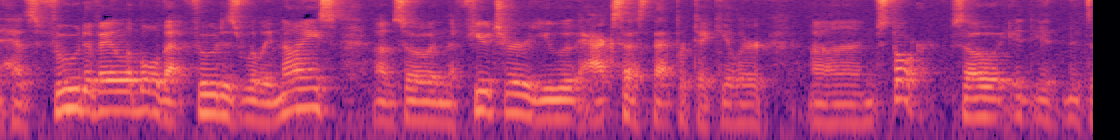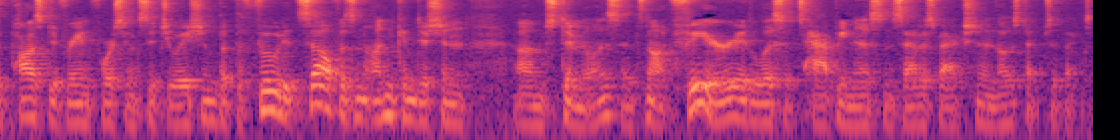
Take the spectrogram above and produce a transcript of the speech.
has food available. That food is really nice. Um, so in the future, you access that particular um, store. So it, it, it's a positive reinforcing situation, but the food itself is an unconditioned um, stimulus. It's not fear, it elicits happiness and satisfaction and those types of things.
